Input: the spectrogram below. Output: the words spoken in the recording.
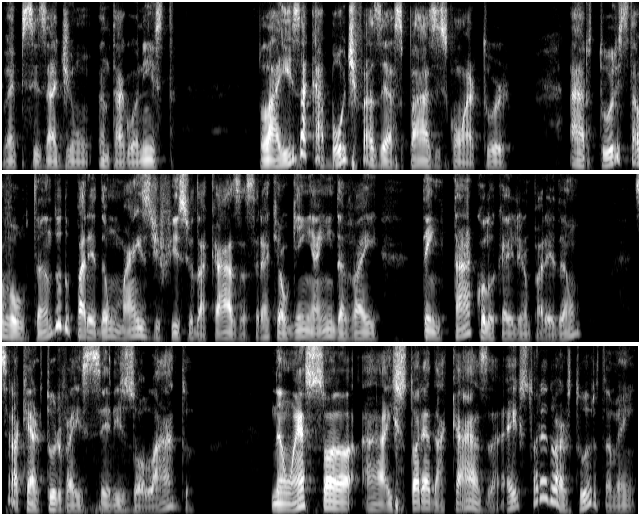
Vai precisar de um antagonista? Laís acabou de fazer as pazes com Arthur. Arthur está voltando do paredão mais difícil da casa. Será que alguém ainda vai tentar colocar ele no paredão? Será que Arthur vai ser isolado? Não é só a história da casa, é a história do Arthur também.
